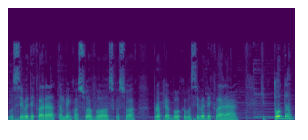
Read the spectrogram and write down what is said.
Você vai declarar também com a sua voz, com a sua própria boca, você vai declarar que toda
